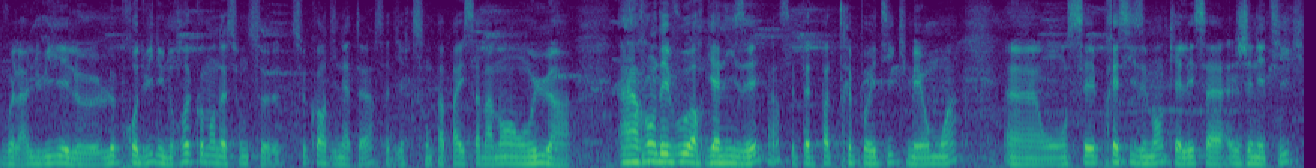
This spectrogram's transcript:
Voilà, lui est le, produit d'une recommandation de ce, coordinateur, c'est-à-dire que son papa et sa maman ont eu un, rendez-vous organisé. Hein, c'est peut-être pas très poétique, mais au moins euh, on sait précisément quelle est sa génétique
